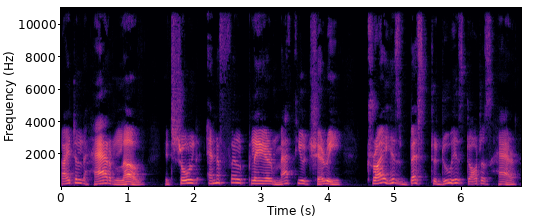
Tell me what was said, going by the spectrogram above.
Titled Hair Love, it showed NFL player Matthew Cherry try his best to do his daughter's hair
